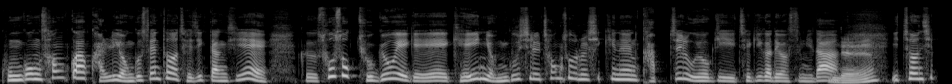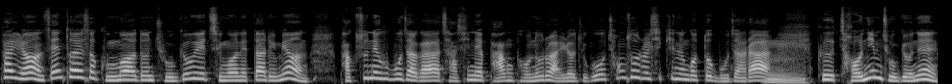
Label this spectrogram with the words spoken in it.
공공성과관리연구센터 재직 당시에 그 소속 조교에게 개인 연구실 청소를 시키는 갑질 의혹이 제기가 되었습니다. 네. 2018년 센터에서 근무하던 조교의 증언에 따르면 박순애 후보자가 자신의 방 번호를 알려주고 청소를 시키는 것도 모자라 음. 그 전임 조교는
